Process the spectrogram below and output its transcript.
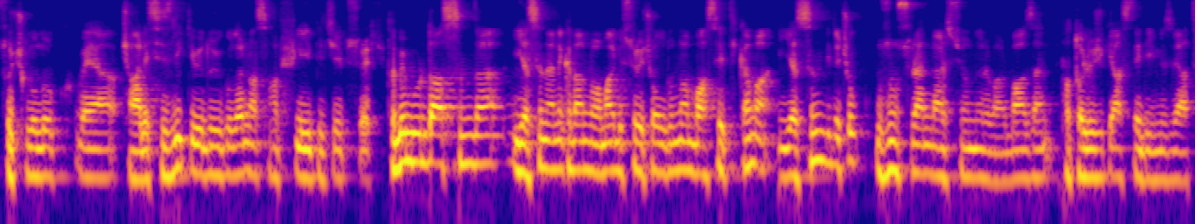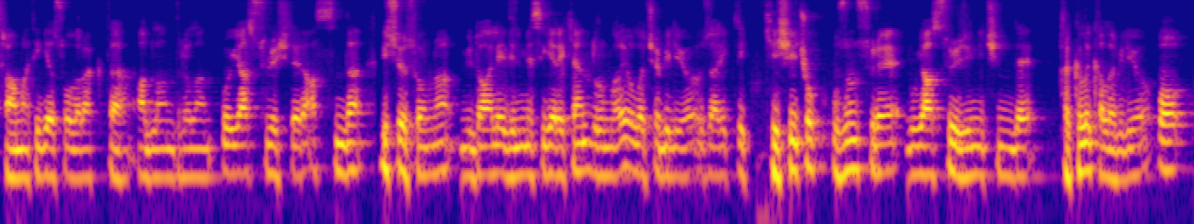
suçluluk veya çaresizlik gibi duyguların aslında hafifleyebileceği bir süreç. Tabi burada aslında yasın ne kadar normal bir süreç olduğundan bahsettik ama yasın bir de çok uzun süren versiyonları var. Bazen patolojik yas dediğimiz veya travmatik yas olarak da adlandırılan o yas süreçleri aslında bir süre sonra müdahale edilmesi gereken durumlara yol açabiliyor. Özellikle kişi çok uzun süre bu yas sürecinin içinde takılı kalabiliyor. O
